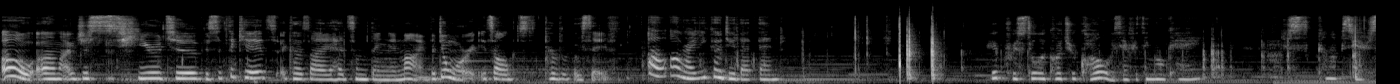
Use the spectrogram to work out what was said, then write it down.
Oh, um, I'm just here to visit the kids because I had something in mind. But don't worry, it's all perfectly safe. Oh, alright, you go do that then. Hey, Crystal, I got your call. Is everything okay? Just come upstairs.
